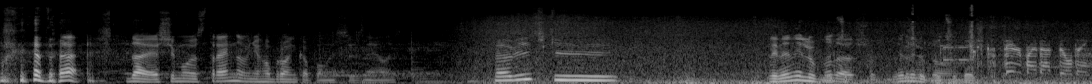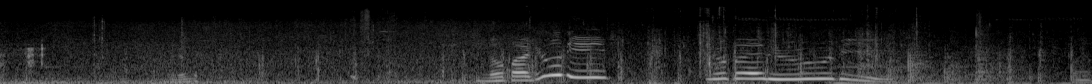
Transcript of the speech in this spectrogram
да. Да, я ж йому стрельнув, в нього бронька повністю знялась. Новички. Блін, я не люблю Ну цю. да, щоб Я не дуже люблю цю дочку. There by that building. Любиш? Ну полюбишь. Ну полюбишь. Понял.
